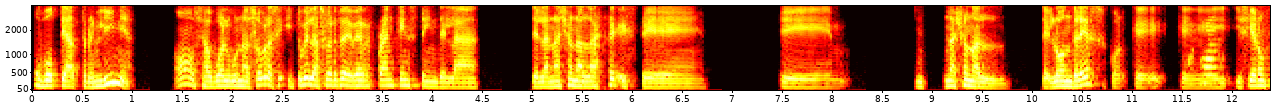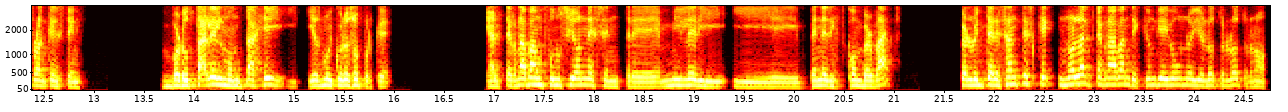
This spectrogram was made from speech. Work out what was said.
hubo teatro en línea, ¿no? O sea, hubo algunas obras y tuve la suerte de ver Frankenstein de la, de la National, este, eh, National de Londres, que, que hicieron Frankenstein. Brutal el montaje y, y, es muy curioso porque alternaban funciones entre Miller y, y, Benedict Cumberbatch, pero lo interesante es que no la alternaban de que un día iba uno y el otro el otro, no.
